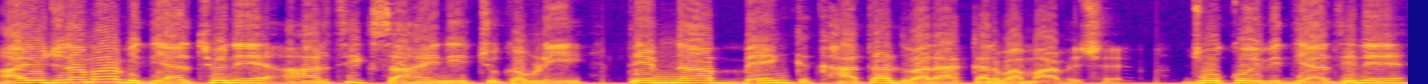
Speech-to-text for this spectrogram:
આ યોજનામાં વિદ્યાર્થીઓને આર્થિક સહાયની ચૂકવણી તેમના બેંક ખાતા દ્વારા કરવામાં આવે છે. જો કોઈ વિદ્યાર્થીને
